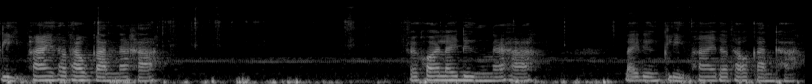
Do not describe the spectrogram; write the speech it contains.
กลีบให้เท่า ๆกันนะคะ ค่อยๆไล่ดึงนะคะ ไล่ดึงกลีบให้เท่าๆกันค่ะ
